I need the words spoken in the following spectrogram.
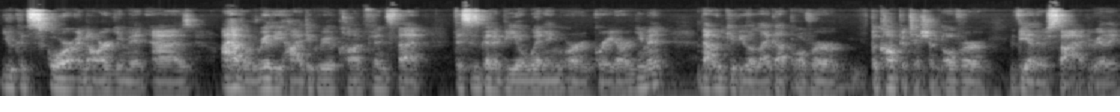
you could score an argument as, I have a really high degree of confidence that this is going to be a winning or a great argument, that would give you a leg up over the competition, over the other side, really.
